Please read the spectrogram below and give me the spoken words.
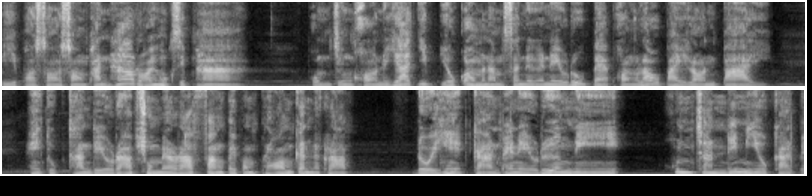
ปีพศ 2565 ผมจึงขออนุญาตหยิบยกเอามานำเสนอในรูปแบบของเล่าไปหลอนไป ให้ทุกท่านได้รับชมและรับฟังไปพร้อม ๆ กันนะครับ โดยเหตุการณ์ภายในเรื่องนี้ คุณจันได้มีโอกาสไป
